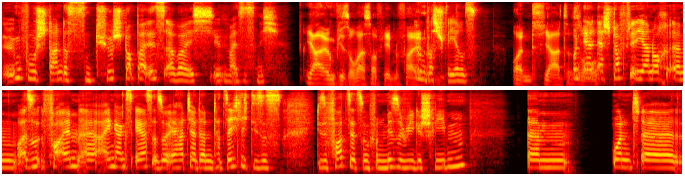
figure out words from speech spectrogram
irgendwo stand, dass es ein Türstopper ist, aber ich weiß es nicht. Ja, irgendwie sowas auf jeden Fall. Irgendwas Schweres. Und ja, das Und so. er, er stopft ihr ja noch, ähm, also vor allem äh, eingangs erst, also er hat ja dann tatsächlich dieses, diese Fortsetzung von Misery geschrieben ähm, und äh,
